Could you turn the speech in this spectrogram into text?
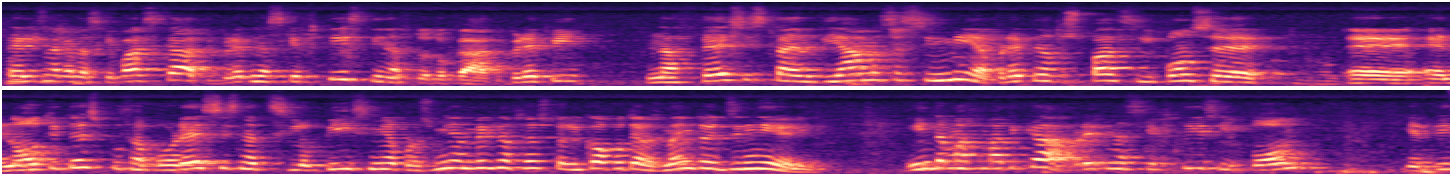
θέλεις να κατασκευάσεις κάτι. Πρέπει να σκεφτείς τι είναι αυτό το κάτι. Πρέπει να θέσεις τα ενδιάμεσα σημεία. Πρέπει να το σπάσεις λοιπόν σε ε, ενότητες που θα μπορέσεις να τις υλοποιήσεις μία προς μία μέχρι να φτάσει στο τελικό αποτέλεσμα. Είναι το engineering. Είναι τα μαθηματικά. Πρέπει να σκεφτείς λοιπόν, γιατί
